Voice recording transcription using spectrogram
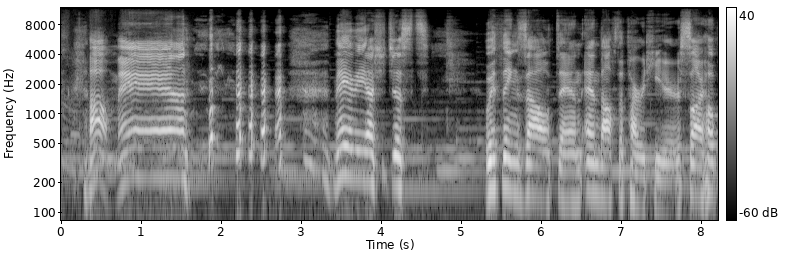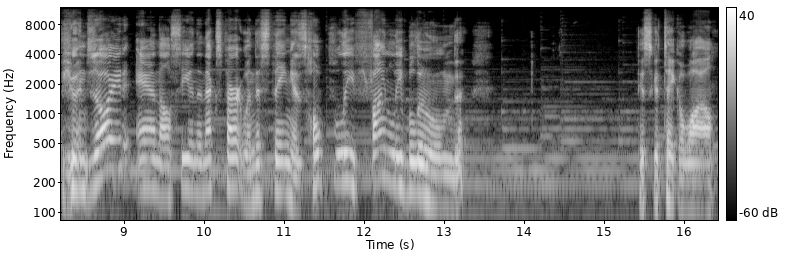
oh, man! Maybe I should just with things out and end off the part here. So I hope you enjoyed, and I'll see you in the next part when this thing is hopefully finally bloomed. This could take a while.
